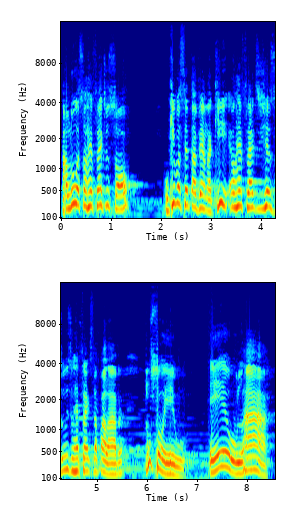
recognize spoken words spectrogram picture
A lua só reflete o sol. O que você está vendo aqui é o reflexo de Jesus, o reflexo da palavra. Não sou eu eu lá,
